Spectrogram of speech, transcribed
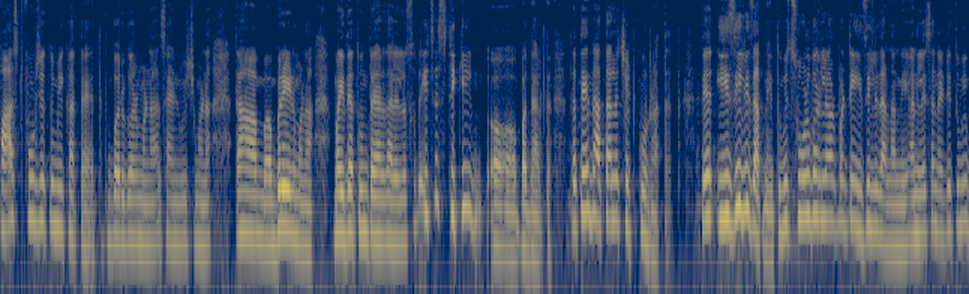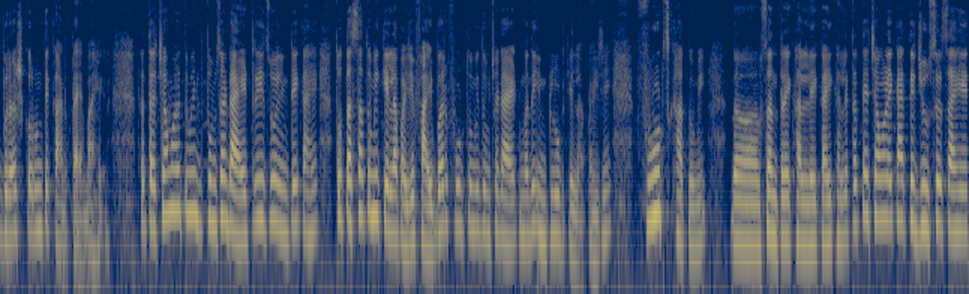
फास्ट फूड जे तुम्ही खातायत बर्गर म्हणा सँडविच म्हणा तर हा ब्रेड म्हणा मैद्यातून तयार झालेलं असतं इट्स अ स्टिकी पदार्थ. तर ते दाताला चिटकून राहतात. ते इझिली जात नाही. तुम्ही चूळ भरल्यावर पण ते इझिली जाणार नाही. अनलेस नाही तुम्ही ब्रश करून ते काढताय बाहेर. तर त्याच्यामुळे तुम्ही तुमचा डायटरी जो इंटेक आहे तो तसा तुम्ही केला पाहिजे. फायबर फूड तुम्ही तुमच्या डाएटमध्ये इन्क्लूड केला पाहिजे. फ्रूट्स खा तुम्ही. संत्रे खाल्ले काही खाल्ले तर त्याच्यामुळे काय ते ज्युसेस आहेत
